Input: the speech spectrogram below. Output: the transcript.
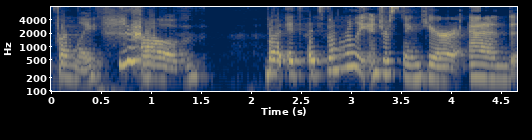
friendly. Um, but it's it's been really interesting here, and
